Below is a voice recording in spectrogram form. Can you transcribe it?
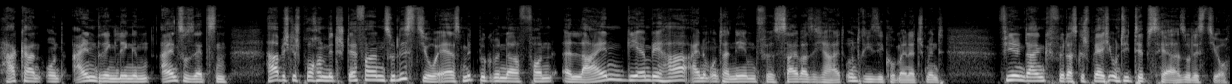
Hackern und Eindringlingen einzusetzen, habe ich gesprochen mit Stefan Zulistio. Er ist Mitbegründer von Align GmbH, einem Unternehmen für Cybersicherheit und Risikomanagement. Vielen Dank für das Gespräch und die Tipps, Herr Solistio.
